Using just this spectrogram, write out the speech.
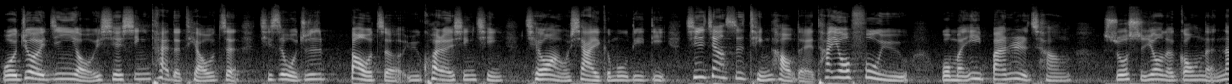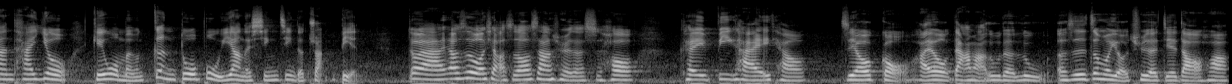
我就已经有一些心态的调整。其实我就是抱着愉快的心情前往下一个目的地。其实这样是挺好的，它又赋予我们一般日常所使用的功能，那它又给我们更多不一样的心境的转变。对啊，要是我小时候上学的时候。可以避开一条只有狗还有大马路的路，而是这么有趣的街道的话，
